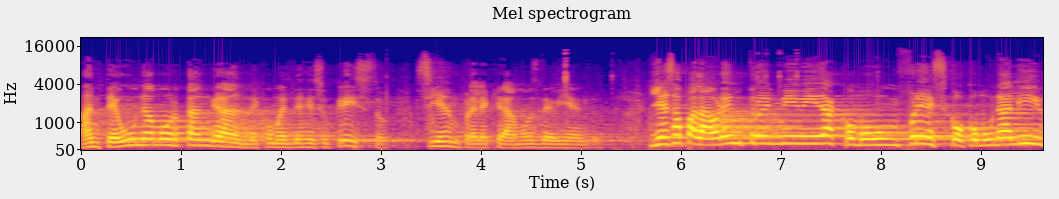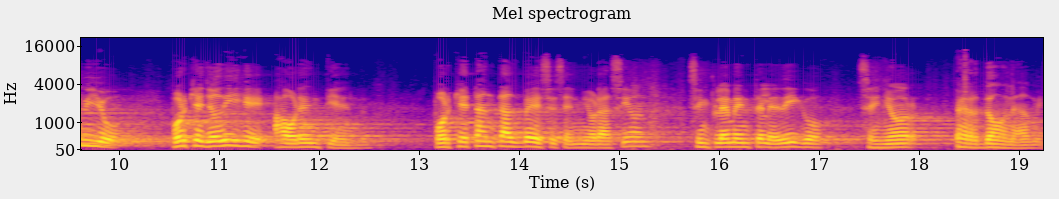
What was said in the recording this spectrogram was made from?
Ante un amor tan grande como el de Jesucristo, siempre le quedamos debiendo. Y esa palabra entró en mi vida como un fresco, como un alivio, porque yo dije, ahora entiendo. ¿Por qué tantas veces en mi oración simplemente le digo, Señor, perdóname?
